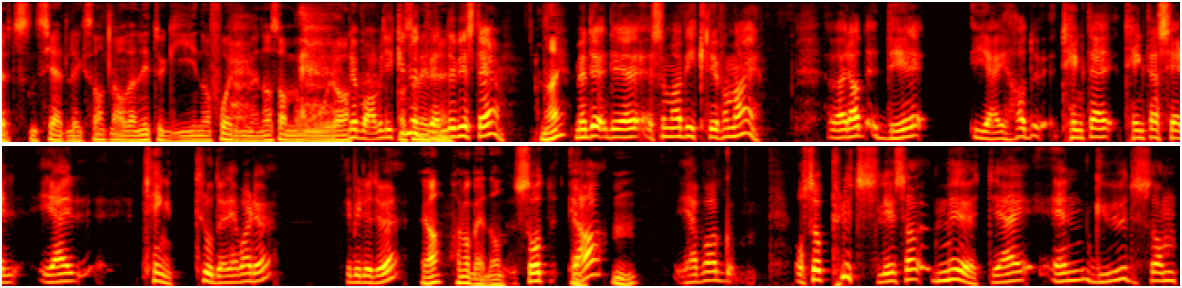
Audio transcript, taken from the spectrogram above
dødsens kjedelig, ikke sant? med all den liturgien og formene og samme ord. og... det var vel ikke nødvendigvis det. Nei? Men det, det som var viktig for meg, var at det jeg hadde Tenk deg, tenk deg selv. Jeg tenkt, trodde jeg var død. Jeg ville dø. Ja, Harmageddon. Så ja, Mm. jeg var Og så plutselig så møter jeg en Gud som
